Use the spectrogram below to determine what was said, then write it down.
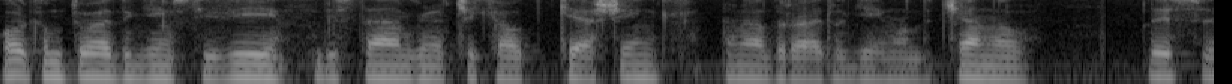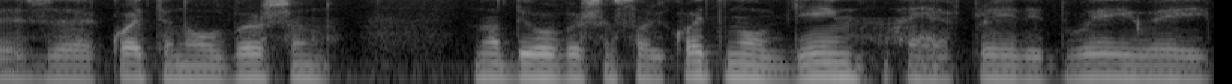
Welcome to Idle Games TV. This time I'm gonna check out Cash Inc, another idle game on the channel. This is uh, quite an old version, not the old version, sorry, quite an old game. I have played it way, way,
